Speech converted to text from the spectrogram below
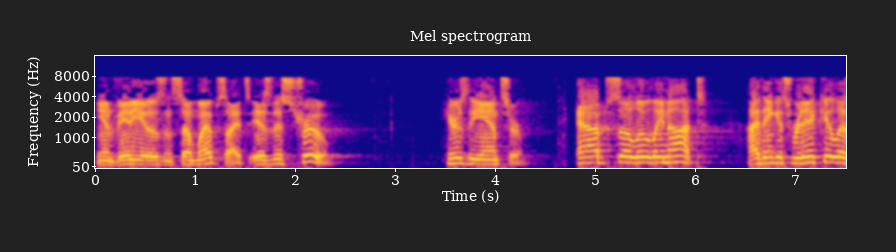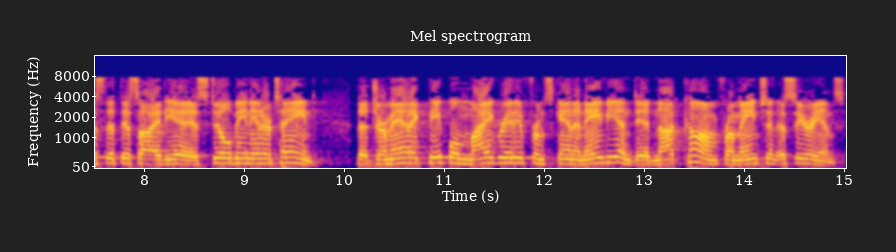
in videos and some websites. Is this true? Here's the answer. Absolutely not. I think it's ridiculous that this idea is still being entertained. The Germanic people migrated from Scandinavia and did not come from ancient Assyrians.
